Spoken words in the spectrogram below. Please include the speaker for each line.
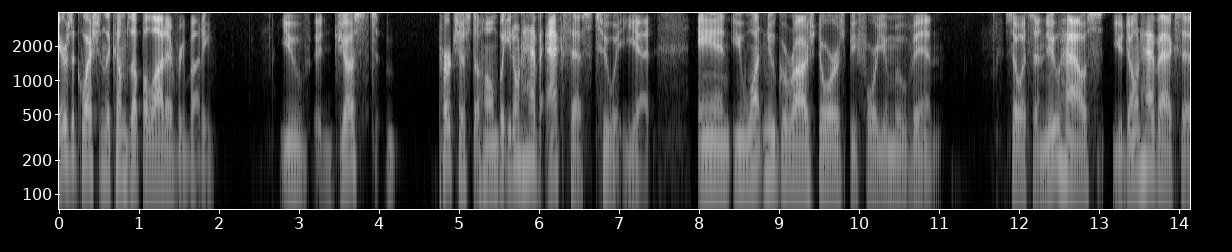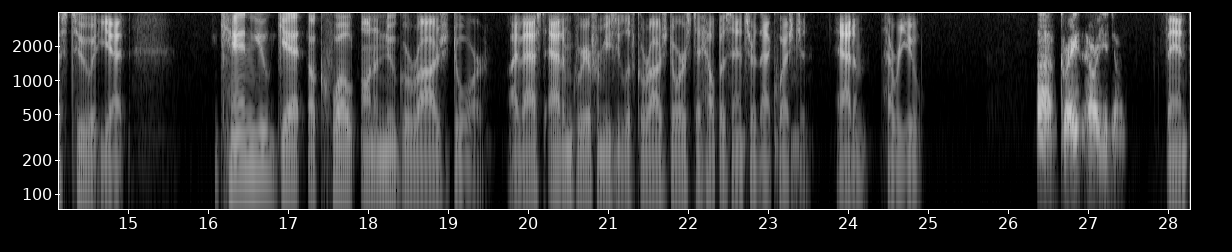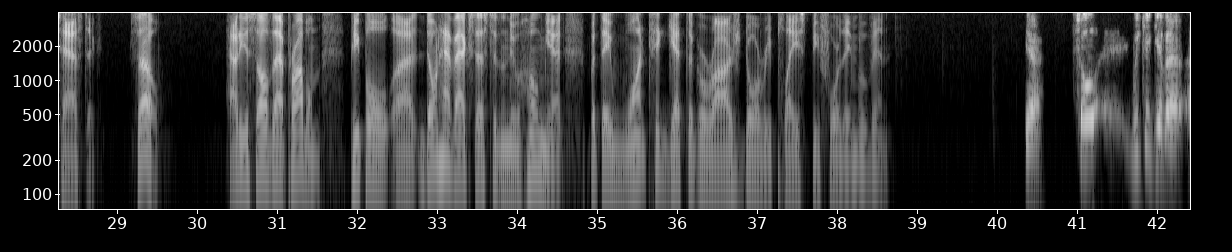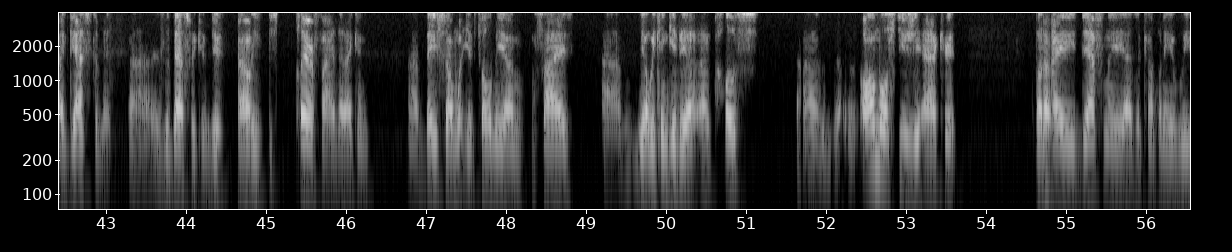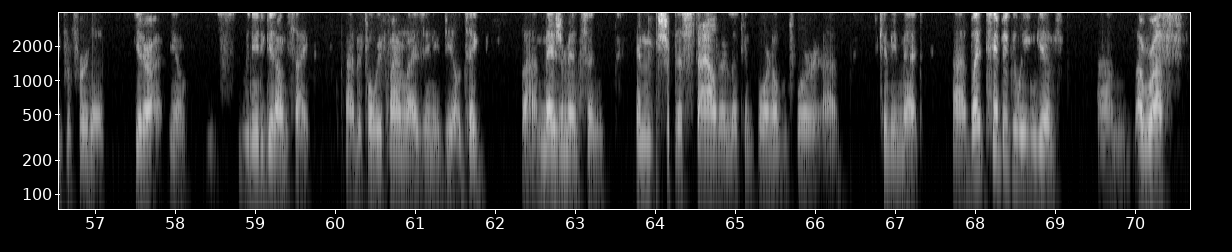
Speaker 1: Here's a question that comes up a lot, everybody. You've just purchased a home, but you don't have access to it yet. And you want new garage doors before you move in. So it's a new house. You don't have access to it yet. Can you get a quote on a new garage door? I've asked Adam Greer from EZ Lift Garage Doors to help us answer that question. Adam, how are you?
Speaker 2: Uh, great. How are you doing?
Speaker 1: Fantastic. So, how do you solve that problem? People uh, don't have access to the new home yet, but they want to get the garage door replaced before they move in.
Speaker 2: Yeah. So uh, we could give a, a guesstimate uh, is the best we can do. I'll just clarify that I can, uh, based on what you've told me on size, um, you know, we can give you a, a close, uh, almost usually accurate. But I definitely, as a company, we prefer to get our, you know, we need to get on site uh, before we finalize any deal. Take uh, measurements and and make sure the style they're looking for and hoping for uh, can be met. Uh, but typically, we can give um, a rough,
